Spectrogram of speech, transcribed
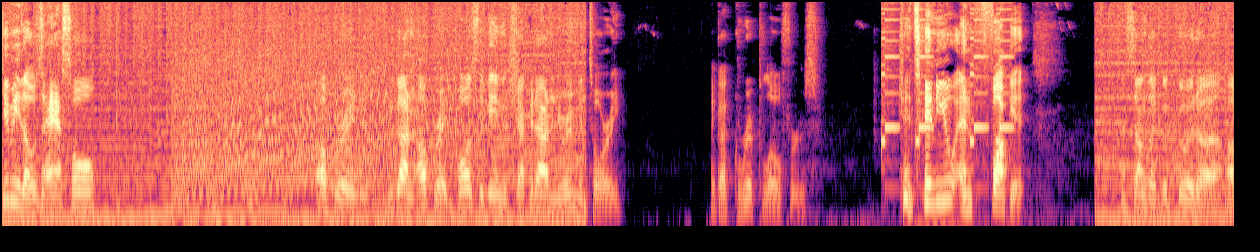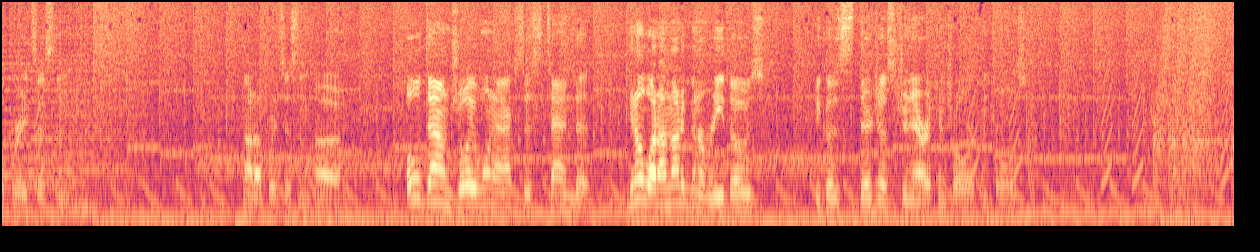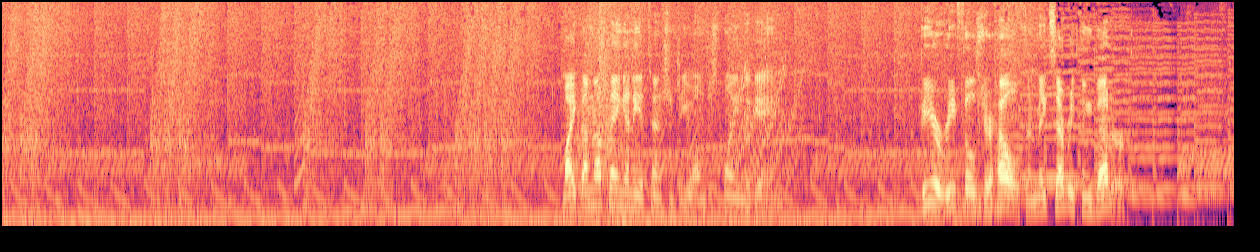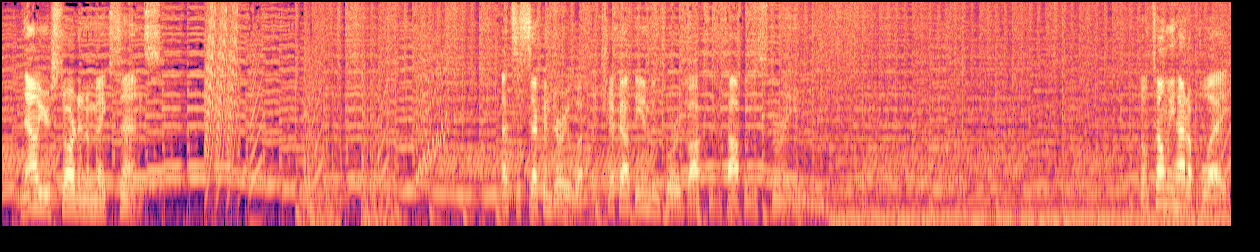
Give me those, asshole. Upgraded. You got an upgrade. Pause the game to check it out in your inventory. I got grip loafers. Continue and fuck it. That sounds like a good uh, upgrade system. Not upgrade system. Uh, hold down Joy 1 Axis 10 to... You know what? I'm not even going to read those because they're just generic controller controls. Mike, I'm not paying any attention to you. I'm just playing the game. Beer refills your health and makes everything better. Now you're starting to make sense. That's a secondary weapon. Check out the inventory box at the top of the screen. Don't tell me how to play.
